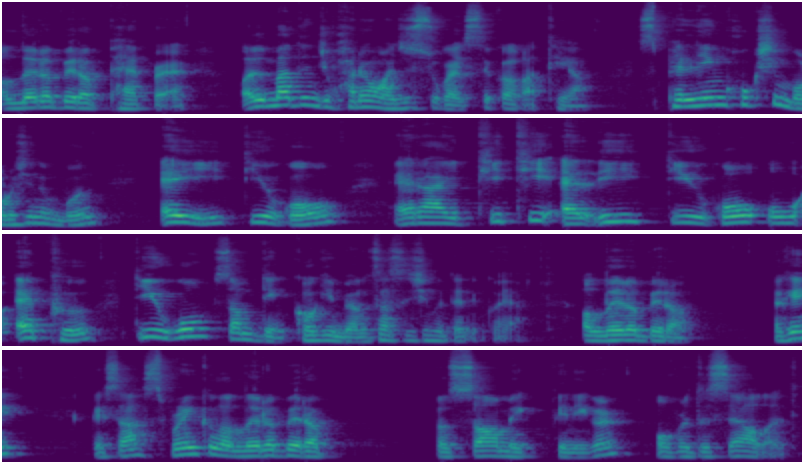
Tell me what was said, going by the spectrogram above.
a little bit of pepper 얼마든지 활용하실 수가 있을 것 같아요. 스펠링 혹시 모르시는 분 A 띄우고 L-I-T-T-L-E 띄우고 O-F 띄우고 something 거기 명사 쓰시면 되는 거예요. A little bit of. 오케이? 그래서 sprinkle a little bit of balsamic vinegar over the salad.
